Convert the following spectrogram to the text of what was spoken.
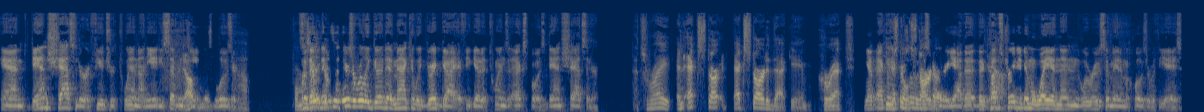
and Dan Schatzeder, a future twin on the '87 Yep. team, was the loser. Former So there, there's, a, there's a really good immaculate grid guy if you get a Twins Expos, Dan Schatzeder. That's right. And X start X started that game, correct? Yep, Eck- He was Eckersley still starter. starter. Yeah, the, the Cubs Yeah. traded him away, and then La Russa made him a closer with the A's.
